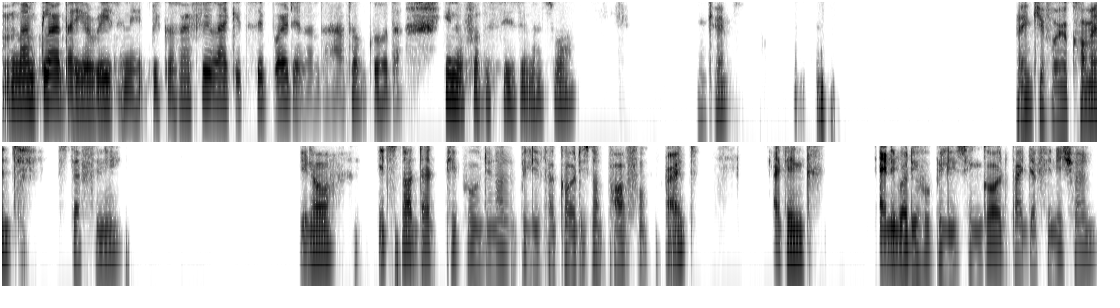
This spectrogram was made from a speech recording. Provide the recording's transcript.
I'm, I'm, glad that you're raising it because I feel like it's a burden on the heart of God, that, you know, for the season as well. Okay. Thank you for your comment, Stephanie. You know, it's not that people do not believe that God is not powerful, right? I think anybody who believes in God, by definition,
